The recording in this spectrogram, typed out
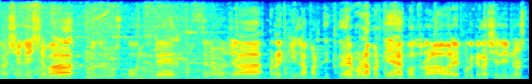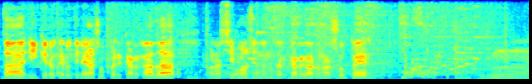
La Shelly se va, no tenemos counter. Tenemos ya por aquí la partida. Tenemos la partida ya controlada, ¿vale? Porque la Shelly no está y creo que no tiene la super cargada. Aún así vamos a intentar cargar una super. Mm.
